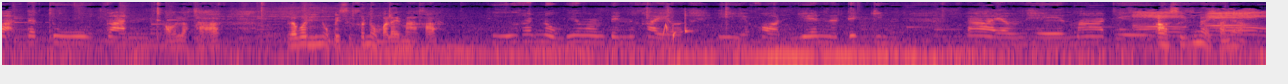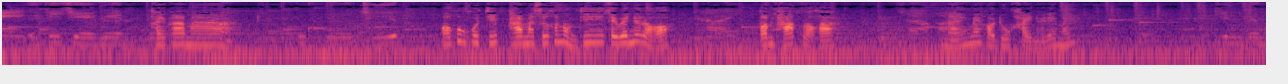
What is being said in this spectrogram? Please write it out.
อะจะดูกัน เอาเหรอคะ แล้ววันนี้หนูไปซื้อขนมอะไรมาคะ ซื้อขนมที่มันเป็นไข่อะอีขอนเย็นแล้วจะกินได้ยำเทนมากเลยอ้าวซื้อที่ไหนคะเนี่ย ซื้อที่เจเว่นใครพามาคุณครูทิพย์อ๋อคุณครูจิ๊บพามาซื้อขนมที่เซเว่นด้วยเหรอ ใช่ ตอนพักเหรอคะ ใช่ไหนค่ะแม่ขอดูไข่หน่อยได้ไหม กินไปหม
